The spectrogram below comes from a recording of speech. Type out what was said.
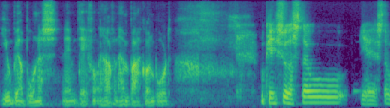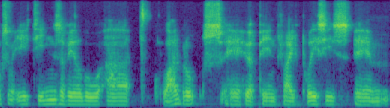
he'll be a bonus. Um, definitely having him back on board. Okay, so there's still yeah, there's still some 18s available at Ladbrokes uh, who are paying five places. Um,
